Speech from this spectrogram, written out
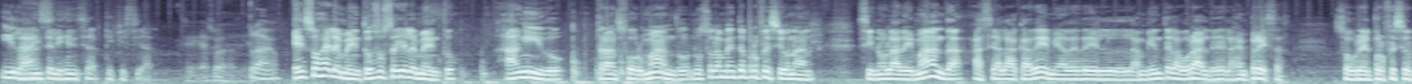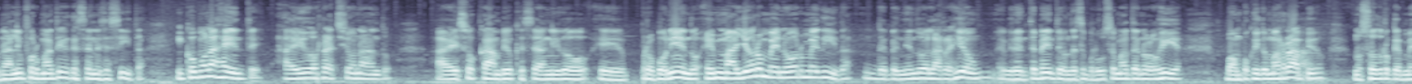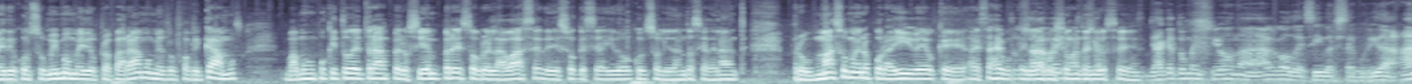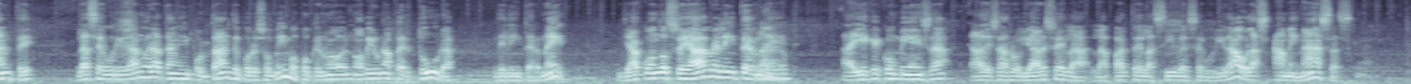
y la Ah, sí. inteligencia artificial. Sí, eso es así. Claro. Esos elementos, esos seis elementos, han ido transformando no solamente profesional, sino la demanda hacia la academia, desde el ambiente laboral, desde las empresas, sobre el profesional de informática que se necesita y cómo la gente ha ido reaccionando a esos cambios que se han ido eh, proponiendo en mayor o menor medida, dependiendo de la región, evidentemente donde se produce más tecnología, va un poquito más rápido. Nosotros que medio consumimos, medio preparamos, medio fabricamos, vamos un poquito detrás, pero siempre sobre la base de eso que se ha ido consolidando hacia adelante. Pero más o menos por ahí veo que a esa Tú la sabes- evolución ha tenido sabes, ese... Ya que tú mencionas algo de ciberseguridad, antes la seguridad no era tan importante por eso mismo, porque no, no había una apertura del Internet. Ya cuando se abre el Internet, Claro. ahí es que comienza a desarrollarse la, la parte de la ciberseguridad o las amenazas.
